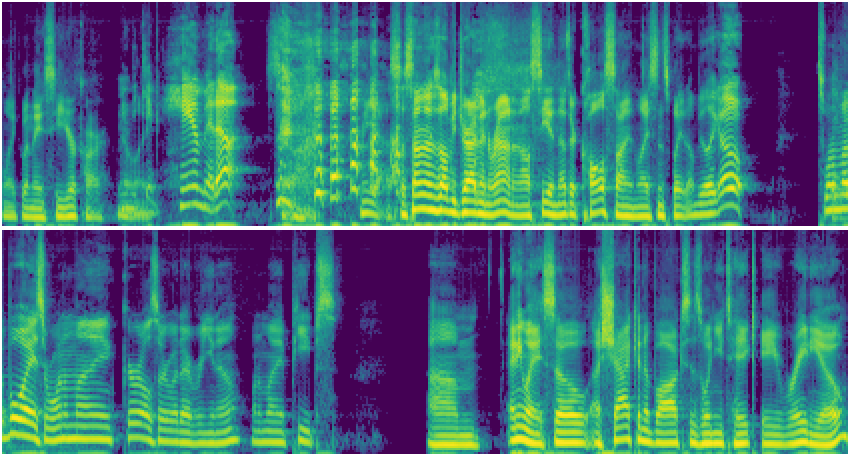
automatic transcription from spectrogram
Like when they see your car, they're You like, can ham it up. yeah. So sometimes I'll be driving around and I'll see another call sign license plate. And I'll be like, oh, it's one of my boys or one of my girls or whatever, you know, one of my peeps. Um. Anyway, so a shack in a box is when you take a radio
